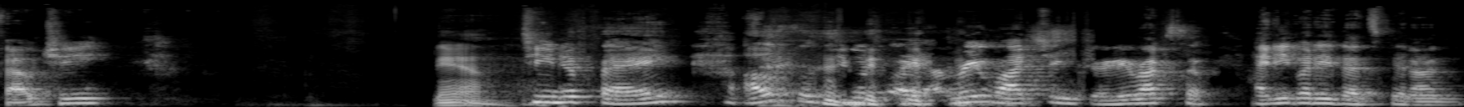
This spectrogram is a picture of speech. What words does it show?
Fauci. Yeah. Tina Fey. Also Tina Fey. I'm rewatching 30 Rock. So anybody that's been on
